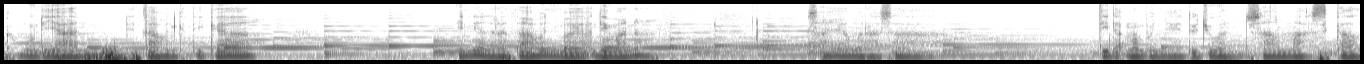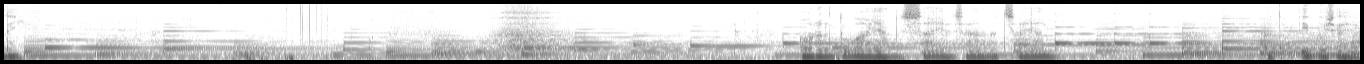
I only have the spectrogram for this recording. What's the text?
kemudian di tahun ketiga ini adalah tahun banyak di mana saya merasa tidak mempunyai tujuan sama sekali. Ibu saya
